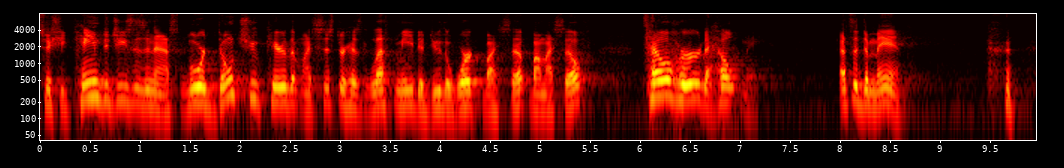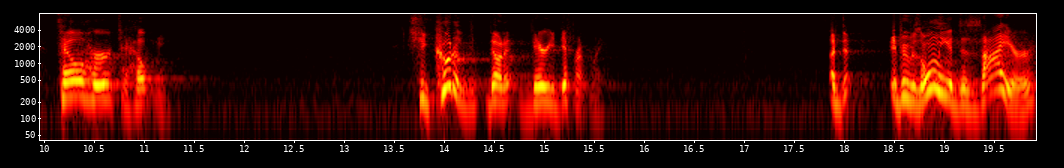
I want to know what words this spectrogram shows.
So she came to Jesus and asked, Lord, don't you care that my sister has left me to do the work by myself? Tell her to help me. That's a demand. Tell her to help me. She could have done it very differently. If it was only a desire,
